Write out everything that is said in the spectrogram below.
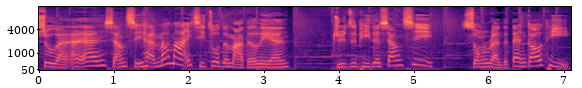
树懒安安想起和妈妈一起做的马德莲，橘子皮的香气，松软的蛋糕体，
